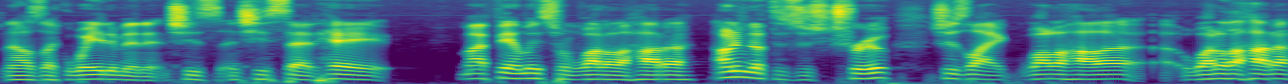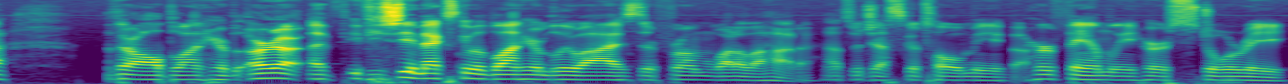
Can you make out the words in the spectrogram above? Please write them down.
And I was like, wait a minute. And, she's, and she said, hey, my family's from Guadalajara. I don't even know if this is true. She's like, Guadalajara, Guadalajara, they're all blonde hair. Or uh, if, if you see a Mexican with blonde hair and blue eyes, they're from Guadalajara. That's what Jessica told me about her family, her story.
